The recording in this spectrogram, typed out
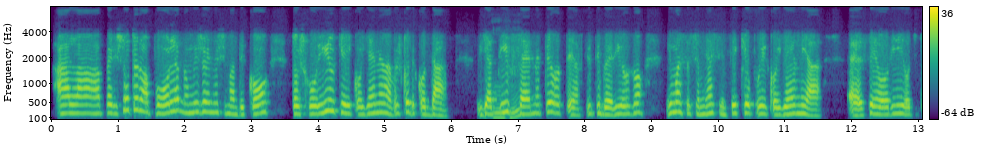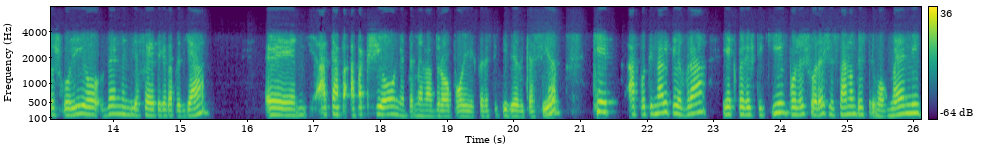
αλλά περισσότερο από όλα νομίζω είναι σημαντικό το σχολείο και η οικογένεια να βρίσκονται κοντά. φαίνεται ότι αυτή την περίοδο είμαστε σε μια συνθήκη όπου η οικογένεια ε, θεωρεί ότι το σχολείο δεν ενδιαφέρεται για τα παιδιά. Ε, απαξιώνεται με έναν τρόπο η εκπαιδευτική διαδικασία και από την άλλη πλευρά οι εκπαιδευτικοί πολλές φορές αισθάνονται στριμωγμένοι,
